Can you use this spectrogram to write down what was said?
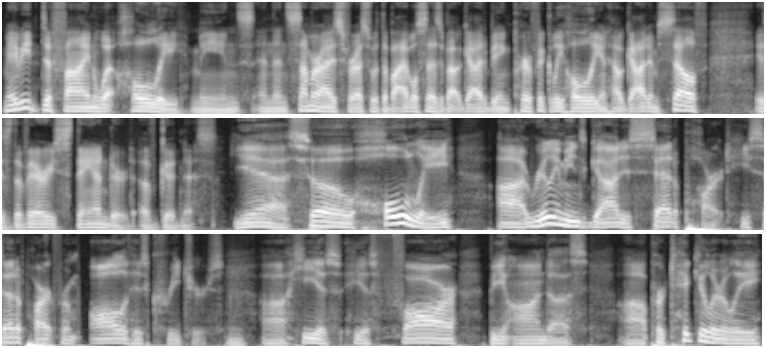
Maybe define what holy means, and then summarize for us what the Bible says about God being perfectly holy and how God Himself is the very standard of goodness. Yeah. So holy uh, really means God is set apart. He's set apart from all of His creatures. Mm. Uh, he is He is far beyond us, uh, particularly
